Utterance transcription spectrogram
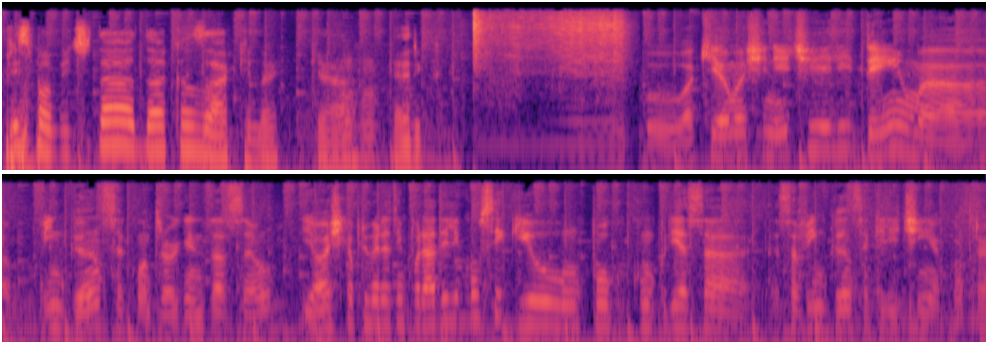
principalmente da, da Kanzaki, né? Que é a Uhum. Erika. O Akiyama Shinichi, ele tem uma vingança contra a organização. E eu acho que a primeira temporada ele conseguiu um pouco cumprir essa, essa vingança que ele tinha contra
